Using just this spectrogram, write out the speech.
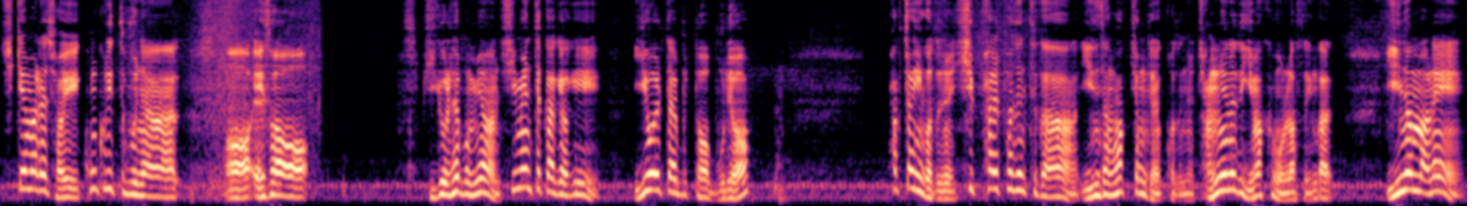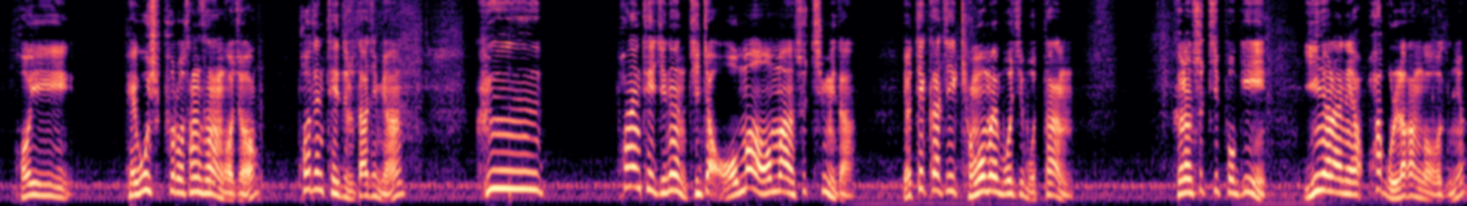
쉽게 말해 저희 콘크리트 분야에서 비교를 해보면 시멘트 가격이 2월 달부터 무려 확정이거든요. 18%가 인상 확정되었거든요. 작년에도 이만큼 올랐어요. 그러니까 2년 만에 거의 150% 상승한 거죠. 퍼센테이지로 따지면. 그 퍼센테이지는 진짜 어마어마한 수치입니다. 여태까지 경험해보지 못한 그런 수치폭이 2년 안에 확 올라간 거거든요.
